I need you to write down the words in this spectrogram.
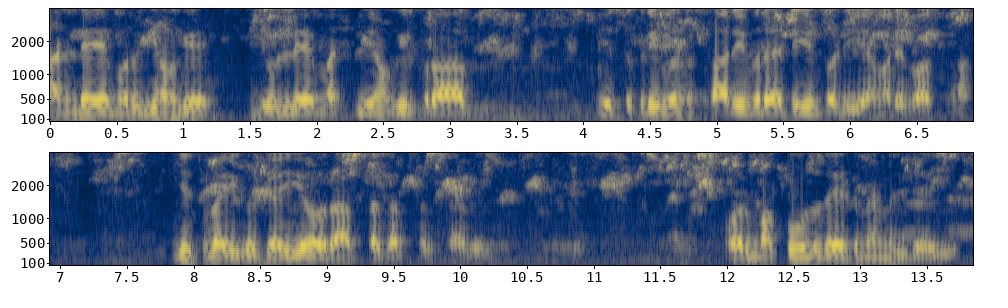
अंडे, मुर्गियों के, झूले, मछलियों की खुराक, ये तकरीबन सारी वैरायटी पड़ी है हमारे पास ना। जिस भाई को चाहिए और रबता कर सकता है और मकूल रेट में मिल जाएगी।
